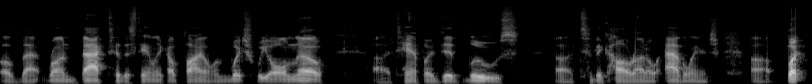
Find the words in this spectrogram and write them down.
of that run back to the Stanley Cup final, in which we all know uh, Tampa did lose uh, to the Colorado Avalanche. Uh, but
